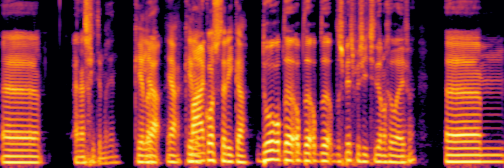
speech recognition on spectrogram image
en hij schiet hem erin. killer. Ja. Ja, killer. Maar- Costa Rica. Door op de, op de, op de, op de spitspositie dan nog heel even. Ehm,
